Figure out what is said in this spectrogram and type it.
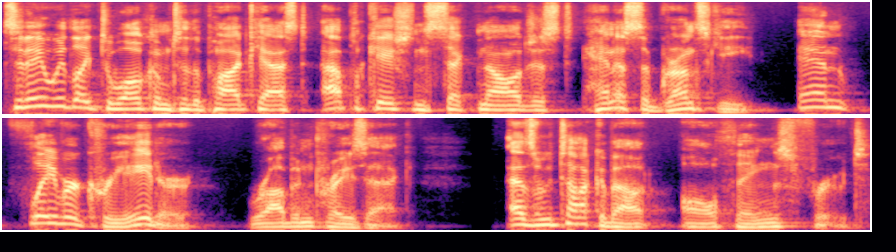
Today, we'd like to welcome to the podcast applications technologist Hannah Subgrunski and flavor creator Robin Prazak as we talk about all things fruit.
